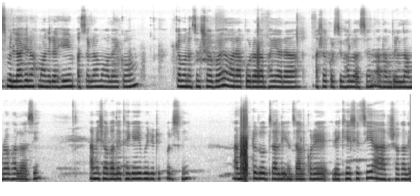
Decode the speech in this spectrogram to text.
বিসমিল্লাহ রহমান রহিম আসসালামু আলাইকুম কেমন আছেন সবাই? আমার আপুরা, ভাইয়ারা, আশা করছি ভালো আছেন। আলহামদুলিল্লাহ, আমরাও ভালো আছি। আমি সকালে থেকেই ভিডিওটি করছি। আমি একটু দুধ জালি, জাল করে রেখে এসেছি আর সকালে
